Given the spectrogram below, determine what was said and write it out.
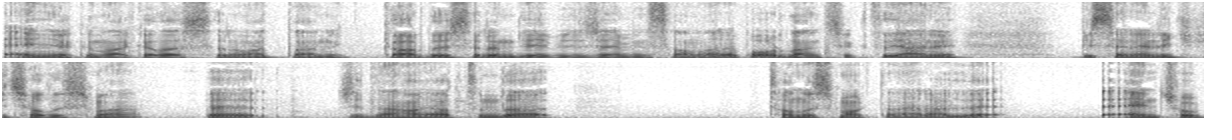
en yakın arkadaşlarım hatta hani kardeşlerim diyebileceğim insanlar hep oradan çıktı. Yani bir senelik bir çalışma ve cidden hayatımda tanışmaktan herhalde en çok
